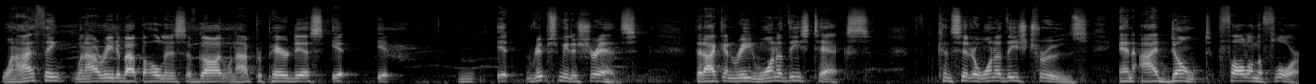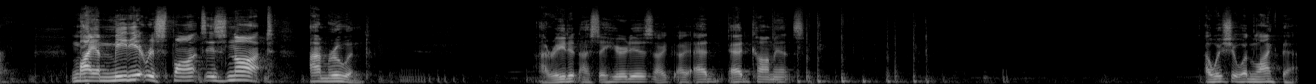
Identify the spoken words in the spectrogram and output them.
When I think, when I read about the holiness of God, when I prepare this, it, it, it rips me to shreds that I can read one of these texts, consider one of these truths, and I don't fall on the floor. My immediate response is not, I'm ruined. I read it, I say, here it is, I, I add, add comments. I wish it wasn't like that.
